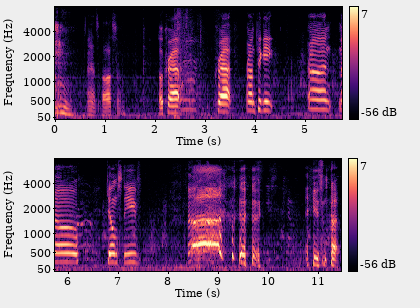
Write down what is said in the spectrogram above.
That's awesome. Oh crap. Crap. Run, piggy. Run. No. Kill him, Steve. Ah! he's not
